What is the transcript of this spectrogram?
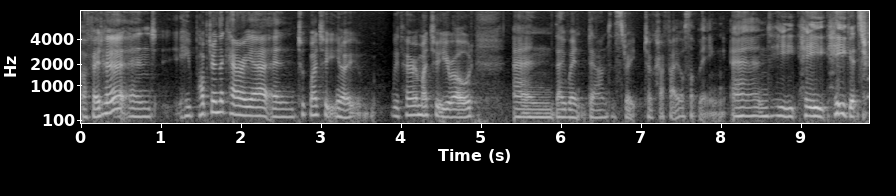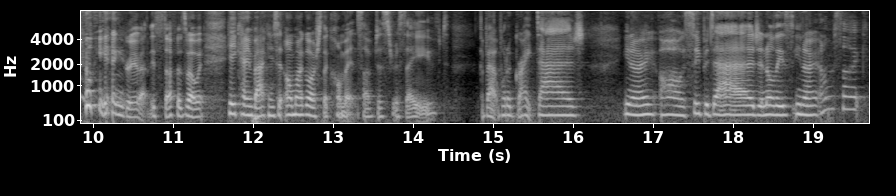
I fed her and he popped her in the carrier and took my two you know with her and my two year old and they went down to the street to a cafe or something and he he he gets really angry about this stuff as well he came back and he said oh my gosh the comments I've just received about what a great dad you know oh super dad and all these you know and I was like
